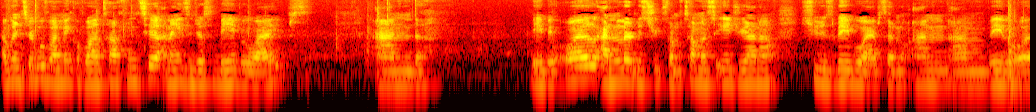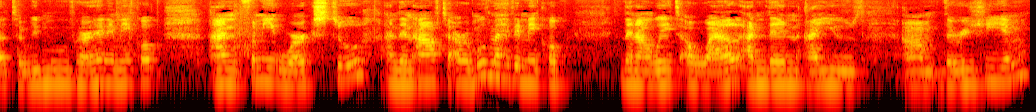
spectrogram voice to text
I'm going to remove my makeup while talking to you. And I'm using just baby wipes. And baby oil and learned this trick from Thomas Adriana. She used baby wipes and, and um, baby oil to remove her heavy makeup. And for me it works too. And then after I remove my heavy makeup, then I wait a while and then I use um, the regime,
